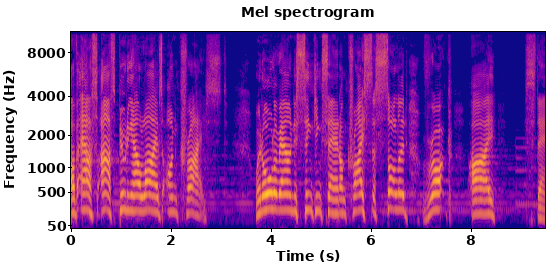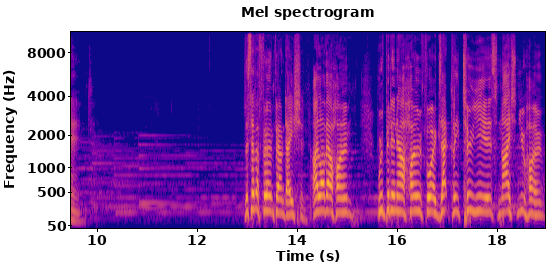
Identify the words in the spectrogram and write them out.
of us, us building our lives on Christ. When all around is sinking sand, on Christ, the solid rock, I stand. Let's have a firm foundation. I love our home. We've been in our home for exactly two years, nice new home.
